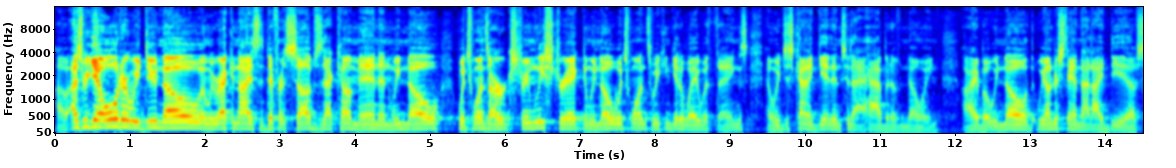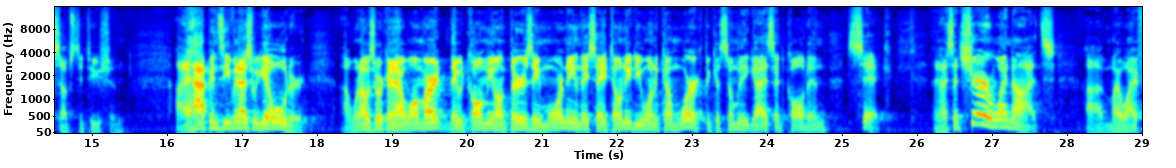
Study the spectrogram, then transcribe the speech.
Uh, as we get older, we do know and we recognize the different subs that come in, and we know which ones are extremely strict, and we know which ones we can get away with things, and we just kind of get into that habit of knowing. All right, but we know we understand that idea of substitution. Uh, it happens even as we get older. Uh, when I was working at Walmart, they would call me on Thursday morning and they say, Tony, do you want to come work? Because so many guys had called in sick. And I said, sure, why not? Uh, my wife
